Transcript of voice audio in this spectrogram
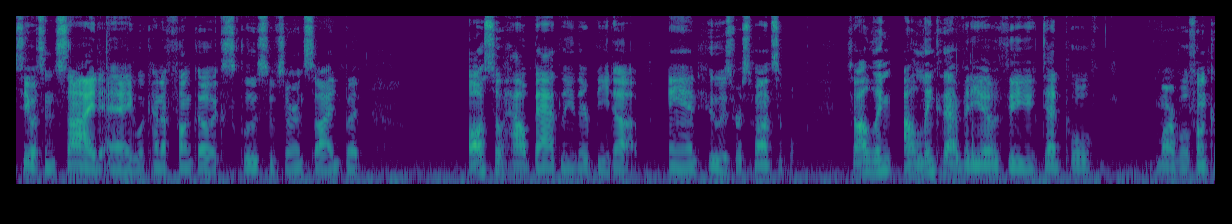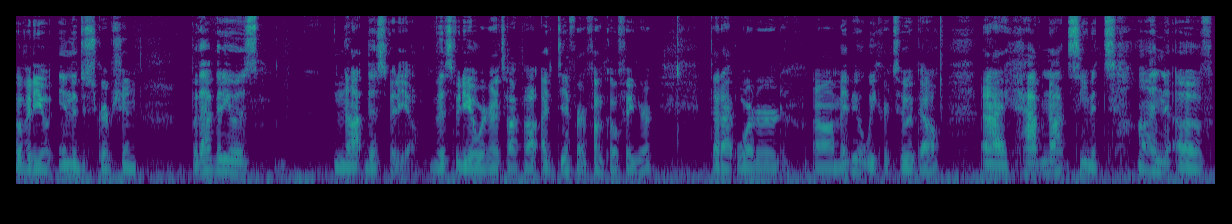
see what's inside A, what kind of Funko exclusives are inside, but also how badly they're beat up and who is responsible. So I'll link I'll link that video, the Deadpool Marvel Funko video in the description. But that video is not this video. This video we're going to talk about a different Funko figure that I ordered uh, maybe a week or two ago. And I have not seen a ton of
